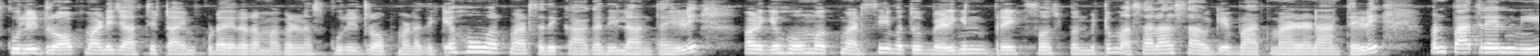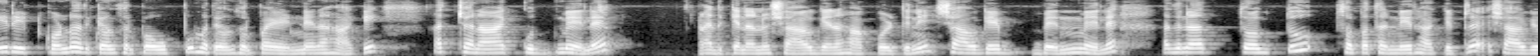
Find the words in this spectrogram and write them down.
ಸ್ಕೂಲಿಗೆ ಡ್ರಾಪ್ ಮಾಡಿ ಜಾಸ್ತಿ ಟೈಮ್ ಕೂಡ ಇರೋಲ್ಲ. ಮಗಳನ್ನ ಸ್ಕೂಲಿಗೆ ಡ್ರಾಪ್ ಮಾಡೋದಕ್ಕೆ. ಹೋಮ್ವರ್ಕ್ ಮಾಡ್ಸೋದಕ್ಕೆ ಆಗೋದಿಲ್ಲ ಅಂತ ಹೇಳಿ ಅವಳಿಗೆ ಹೋಮ್ವರ್ಕ್ ಮಾಡಿಸಿ ಇವತ್ತು ಬೆಳಗಿನ ಬ್ರೇಕ್ಫಾಸ್ಟ್ ಬಂದುಬಿಟ್ಟು ಮಸಾಲ, ಸಾವಿಗೆ ಬಾತ್ ಮಾಡೋಣ ಅಂಥೇಳಿ ಒಂದು ಪಾತ್ರೆಯಲ್ಲಿ ನೀರು ಇಟ್ಕೊಂಡು ಅದಕ್ಕೆ ಒಂದು ಸ್ವಲ್ಪ ಉಪ್ಪು ಮತ್ತು ಒಂದು ಸ್ವಲ್ಪ ಎಣ್ಣೆನ ಹಾಕಿ ಅದು ಚೆನ್ನಾಗಿ ಕುದ್ಮೇಲೆ ಅದಕ್ಕೆ ನಾನು ಶಾವಿಗೆನ ಹಾಕ್ಕೊಳ್ತೀನಿ ಶಾವಿಗೆ ಬೆಂದಮೇಲೆ ಅದನ್ನು ತೊಗೆದು ಸ್ವಲ್ಪ ತಣ್ಣೀರು ಹಾಕಿಟ್ರೆ ಶಾವಿಗೆ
